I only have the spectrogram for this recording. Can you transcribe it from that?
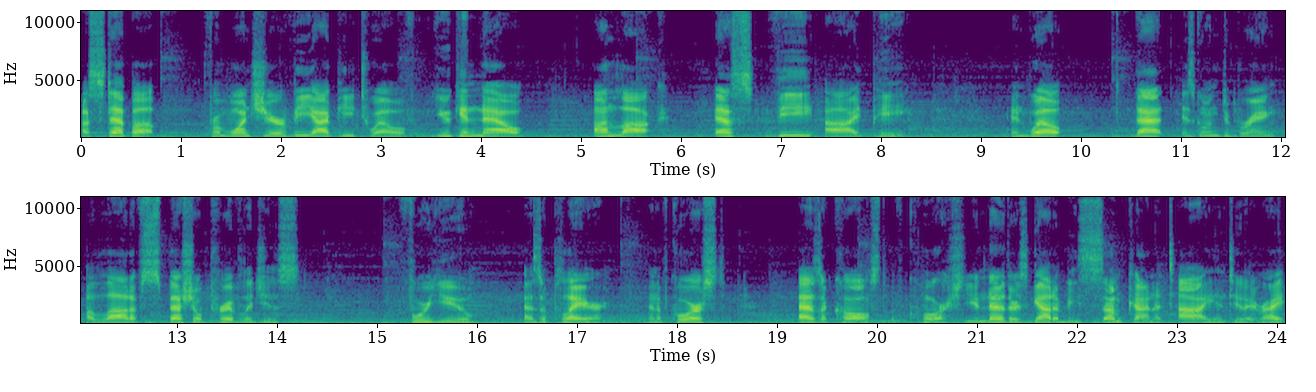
a step up from once you're VIP 12, you can now unlock SVIP. And well, that is going to bring a lot of special privileges for you as a player. And of course, as a cost. Of course, you know there's got to be some kind of tie into it, right?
